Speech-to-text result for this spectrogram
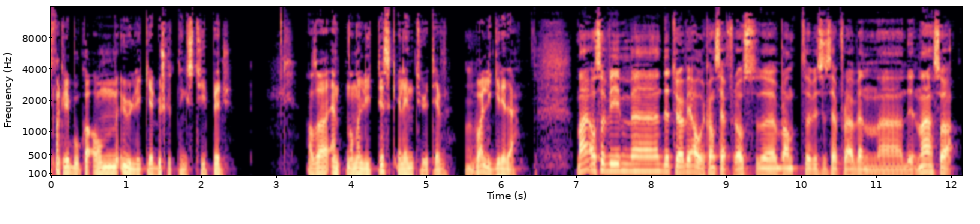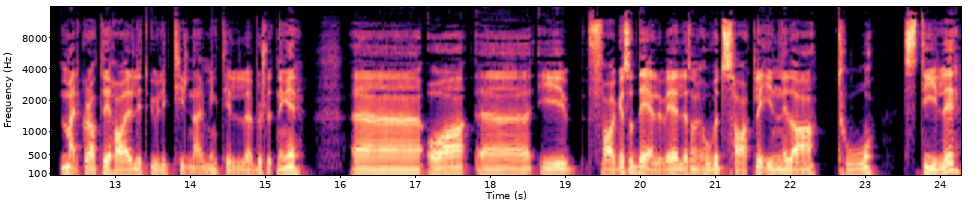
snakker i boka om ulike beslutningstyper. Altså enten analytisk eller intuitiv. Hva ligger i det? Nei, altså vi, eh, det tror jeg vi alle kan se for oss. Blant, Hvis du ser for deg vennene dine, så merker du at de har litt ulik tilnærming til beslutninger. Uh, og uh, i faget så deler vi liksom hovedsakelig inn i da to stiler.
